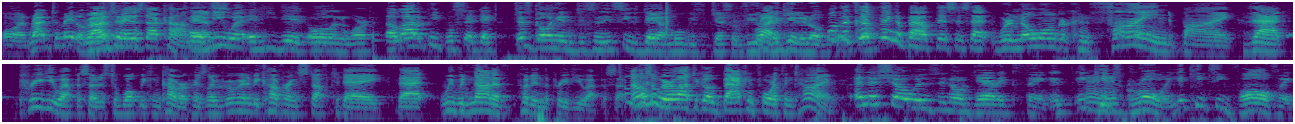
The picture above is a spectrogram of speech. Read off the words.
on Rotten Tomatoes. RottenTomatoes.com. And yes. he went and he did all of the work. A lot of people said that just go ahead and just see the damn movies and just review them and get it over Well, with. the good So- thing about this is that we're no longer confined by that preview episode as to what we can cover because we're going to be covering stuff today that we would not have put in the preview episode. And also, we were allowed to go back and forth in time. And this show is an organic thing. It, it Mm-hmm. keeps growing. It keeps evolving.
